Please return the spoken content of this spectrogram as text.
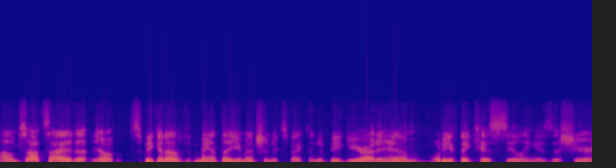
Um, so outside, you know, speaking of Mantha, you mentioned expecting a big year out of him. What do you think his ceiling is this year?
